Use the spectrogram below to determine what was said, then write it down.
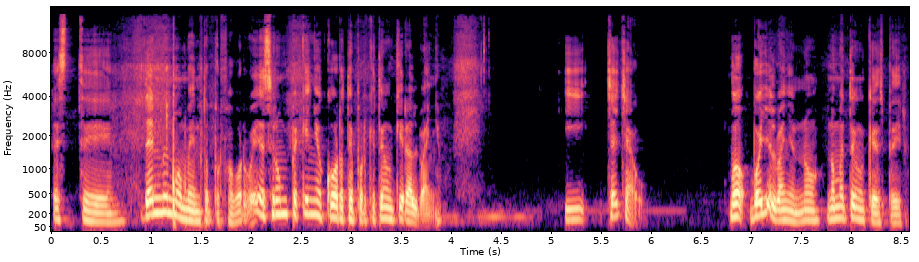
Este, denme un momento, por favor. Voy a hacer un pequeño corte porque tengo que ir al baño. Y chao, chao. No, voy al baño, no, no me tengo que despedir.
